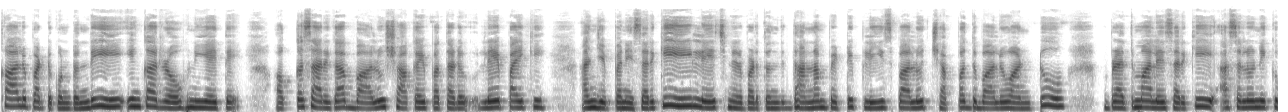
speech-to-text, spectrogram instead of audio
కాలు పట్టుకుంటుంది. ఇంకా రోహిణి అయితే ఒక్కసారిగా బాలు షాక్ అయిపోతాడు. లే పైకి అని చెప్పనేసరికి లేచి నిలబడుతుంది. దండం పెట్టి ప్లీజ్ బాలు చెప్పొద్దు బాలు అంటూ బ్రతిమాలేసరికి అసలు నీకు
